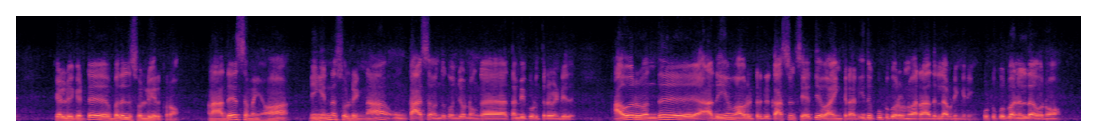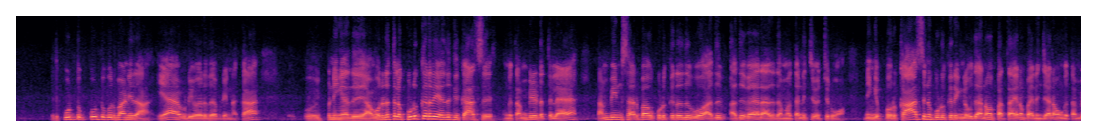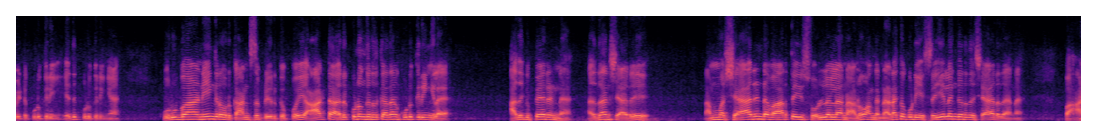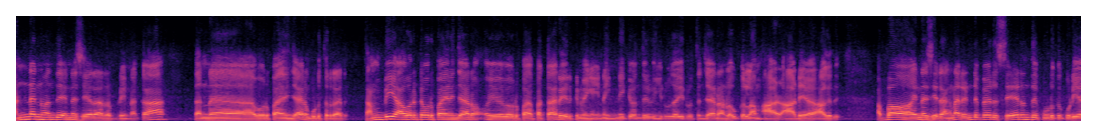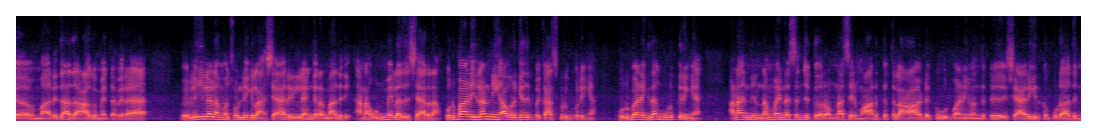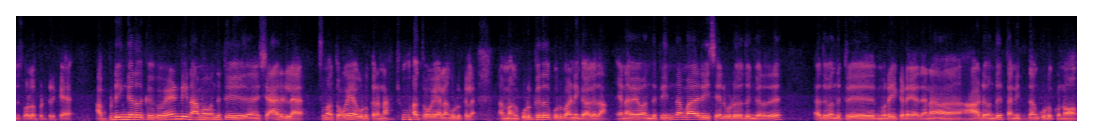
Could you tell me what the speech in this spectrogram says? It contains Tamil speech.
கேள்வி கேட்டு பதில் சொல்லியிருக்கிறோம். ஆனால் அதே சமயம் நீங்கள் என்ன சொல்கிறீங்கன்னா உங்கள் காசை வந்து கொஞ்சோண்டு உங்கள் தம்பி கொடுத்துட வேண்டியது. அவர் வந்து அதையும் அவர்கிட்ட இருக்க காசும் சேர்த்து வாங்கிக்கிறார். இது கூட்டு வராது வராதில்ல அப்படிங்கிறீங்க. கூட்டு குர்பானில் தான் வரும். இது கூட்டு கூட்டு குர்பானி தான். ஏன் அப்படி வருது அப்படின்னாக்கா இப்போ நீங்கள் அது அவர் இடத்துல கொடுக்கறது எதுக்கு காசு? உங்கள் தம்பி இடத்துல தம்பியின் சார்பாக கொடுக்கறது ஓ அது அது வேற அது நம்ம தனித்து வச்சுருவோம். நீங்கள் இப்போ ஒரு காசுன்னு கொடுக்குறீங்களா உதாரணம் பத்தாயிரம் பதினஞ்சாயிரம் உங்கள் தம்பிகிட்ட கொடுக்குறீங்க. எதுக்கு கொடுக்குறீங்க? குர்பானிங்கிற ஒரு கான்செப்ட் இருக்க போய் ஆட்டை அறுக்கணுங்கிறதுக்காக தானே கொடுக்குறீங்களே? அதுக்கு பேர் என்ன? அதுதான் ஷேரு நம்ம ஷேருன்ற வார்த்தையை சொல்லலைனாலும் அங்கே நடக்கக்கூடிய செயலுங்கிறது ஷேர் தானே. இப்போ அண்ணன் வந்து என்ன செய்கிறாரு அப்படின்னாக்கா தன்னை ஒரு பதினஞ்சாயிரம் கொடுத்துட்றாரு. தம்பி அவர்கிட்ட ஒரு பதினஞ்சாயிரம் ஒரு ப பத்தாயிரம் இருக்குன்னு வைங்க. இன்னும் இன்னைக்கு வந்து இருபதா இருபத்தஞ்சாயிரம் அளவுக்கெல்லாம் ஆ ஆடே ஆகுது. அப்போ என்ன செய்கிறாங்கன்னா ரெண்டு பேரும் சேர்ந்து கொடுக்கக்கூடிய மாதிரி தான் அது ஆகுமே தவிர வெளியில் நம்ம சொல்லிக்கலாம் ஷேர் இல்லைங்கிற மாதிரி. ஆனால் உண்மையில் அது ஷேர் தான். குர்பானிலாம் நீங்கள் அவருக்கு எதுக்கு போய் காசு கொடுக்க போகிறீங்க குர்பானிக்கு தான் கொடுக்குறீங்க. ஆனால் நம்ம என்ன செஞ்சுக்கிறோம்னா சரி மார்க்கத்தில் ஆடுக்கு குர்பானி வந்துட்டு ஷேர் இருக்கக்கூடாதுன்னு சொல்லப்பட்டிருக்கேன் அப்படிங்கிறதுக்கு வேண்டி நாம் வந்துட்டு ஷேர் இல்லை. சும்மா தொகையாக கொடுக்குறேன்னா சும்மா தொகையெல்லாம் கொடுக்கல. நம்ம அங்கே கொடுக்கறது குர்பானிக்காக தான். எனவே வந்துட்டு இந்த மாதிரி செயல்படுவதுங்கிறது அது வந்துட்டு முறை கிடையாது. ஏன்னா ஆடு வந்து தனித்து தான் கொடுக்கணும்.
